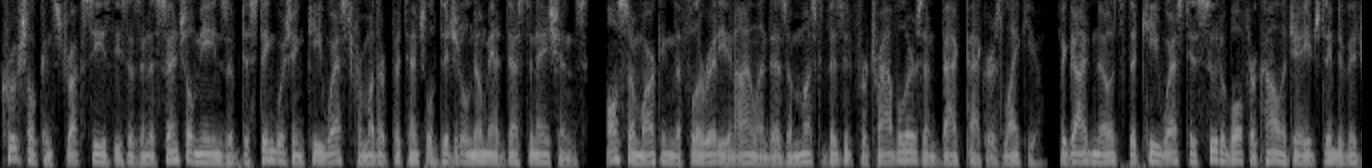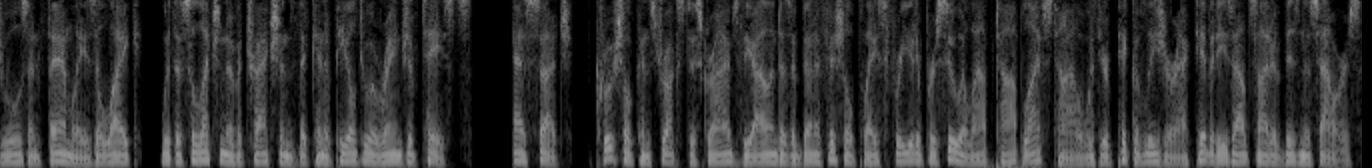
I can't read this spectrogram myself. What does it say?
Crucial Constructs sees these as an essential means of distinguishing Key West from other potential digital nomad destinations, also marking the Floridian island as a must-visit for travelers and backpackers like you. The guide notes that Key West is suitable for college-aged individuals and families alike, with a selection of attractions that can appeal to a range of tastes. As such, Crucial Constructs describes the island as a beneficial place for you to pursue a laptop lifestyle with your pick of leisure activities outside of business hours.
